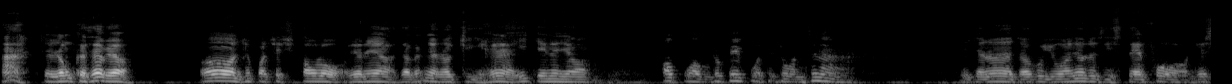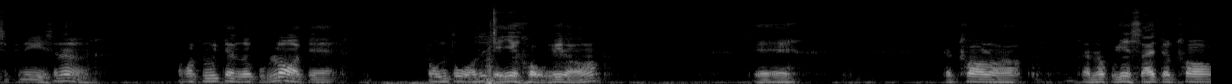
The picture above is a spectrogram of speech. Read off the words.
à cho dùng cơ thể biểu ô cho bỏ chết tàu lộ giờ này à giờ cái nhà nó này ít trên này giờ ốc quầm cho bếp của tự đoàn thế nào thì cho nó cho cô yêu nhau rồi gì stand for discipline thế nào cho con chú chân nó cũng lo chứ tôn tổ nó chỉ như khổ đi đó chứ cho cho là cho nó cũng như sai cho cho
